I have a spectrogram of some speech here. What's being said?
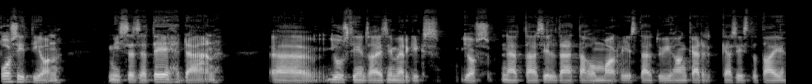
position, missä se tehdään. Justiinsa esimerkiksi, jos näyttää siltä, että homma riistäytyy ihan käsistä tai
